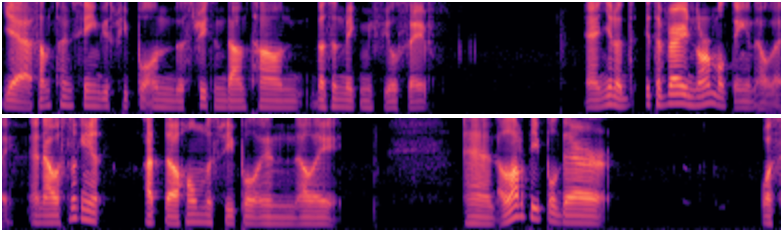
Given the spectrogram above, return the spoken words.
yeah, sometimes seeing these people on the streets in downtown doesn't make me feel safe. And you know, it's a very normal thing in LA. And I was looking at at the homeless people in LA and a lot of people there was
